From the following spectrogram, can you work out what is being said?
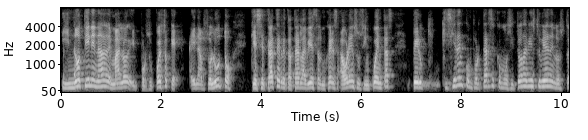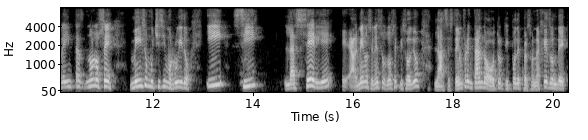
y no tiene nada de malo, y por supuesto que en absoluto que se trate de retratar la vida de estas mujeres ahora en sus cincuentas, pero quisieran comportarse como si todavía estuvieran en los treintas, no lo sé, me hizo muchísimo ruido. Y sí, la serie eh, al menos en estos dos episodios, las está enfrentando a otro tipo de personajes donde,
